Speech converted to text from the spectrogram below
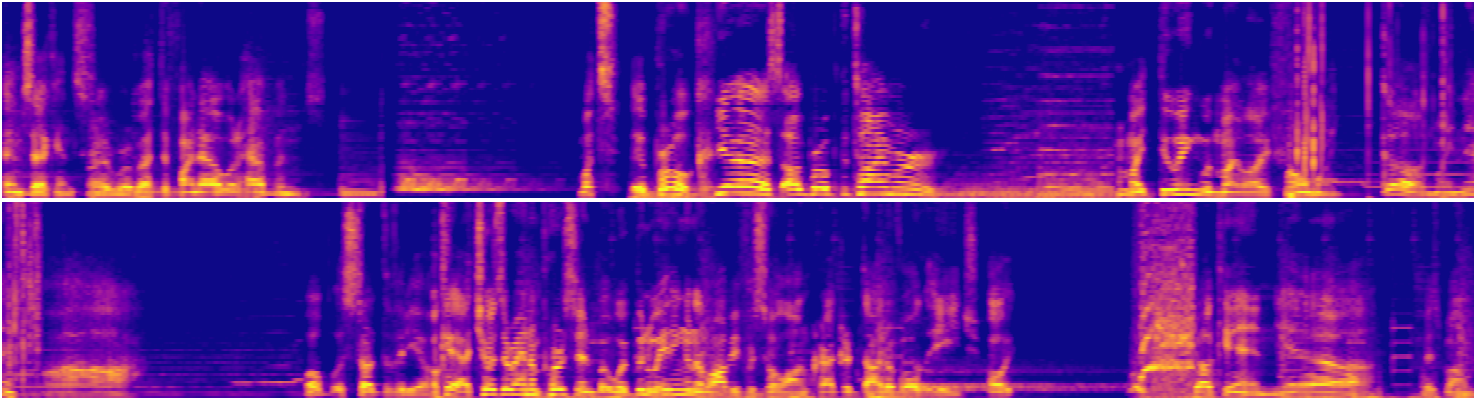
10 seconds. Alright, we're about to find out what happens. What? It broke. Yes, I broke the timer. What am I doing with my life? Oh my god, my neck. Ah. Well, let's start the video. Okay, I chose a random person, but we've been waiting in the lobby for so long. Cracker died of old age. Oh. Chuckin, yeah. Fist bump.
